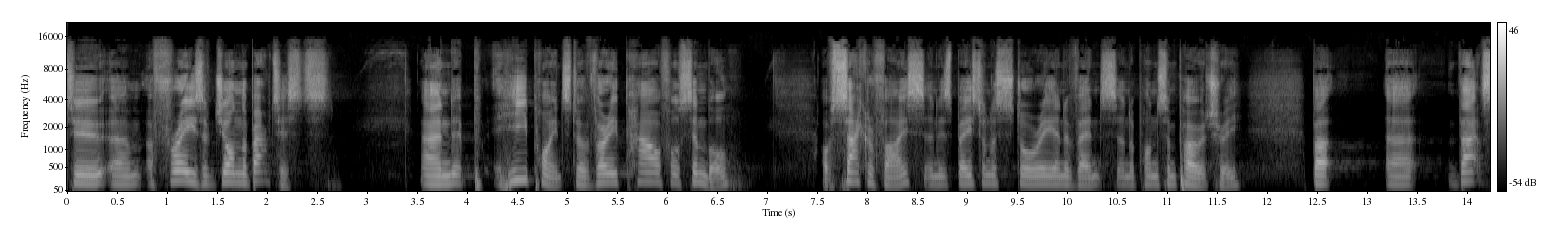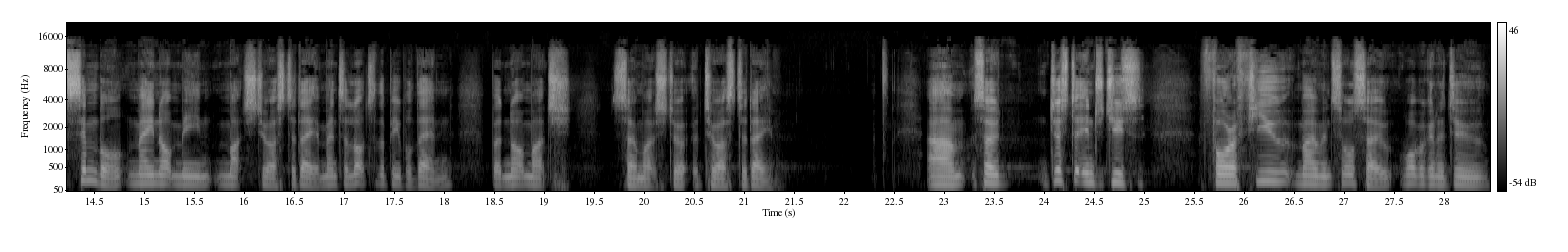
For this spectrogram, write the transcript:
to um, a phrase of John the Baptist's and it, he points to a very powerful symbol of sacrifice, and it's based on a story and events and upon some poetry. But uh, that symbol may not mean much to us today. It meant a lot to the people then, but not much so much to, to us today. Um, so, just to introduce for a few moments also what we're going to do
